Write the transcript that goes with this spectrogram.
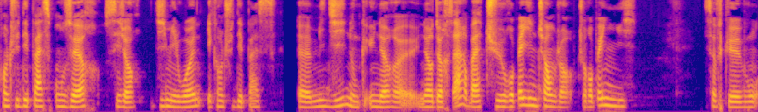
quand tu dépasses 11h, c'est genre 10 000 won et quand tu dépasses euh, midi, donc une heure, euh, une heure de retard, bah tu repayes une chambre, genre tu repayes une nuit. Sauf que bon,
